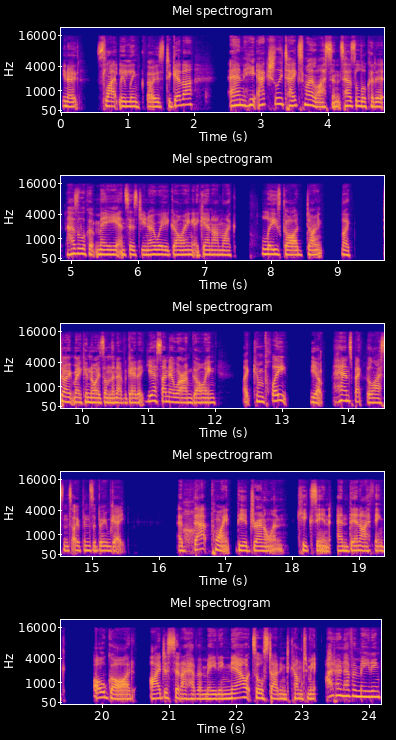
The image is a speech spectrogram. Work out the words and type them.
you know, slightly link those together. And he actually takes my license, has a look at it, has a look at me, and says, Do you know where you're going? Again, I'm like, Please, God, don't like, don't make a noise on the navigator. Yes, I know where I'm going. Like, complete, yep, hands back the license, opens the boom gate. At that point, the adrenaline kicks in. And then I think, Oh God, I just said I have a meeting. Now it's all starting to come to me. I don't have a meeting.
